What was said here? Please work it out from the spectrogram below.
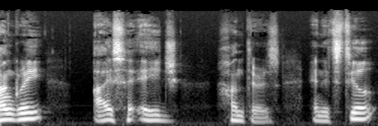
hungry ice age hunters, and it's still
